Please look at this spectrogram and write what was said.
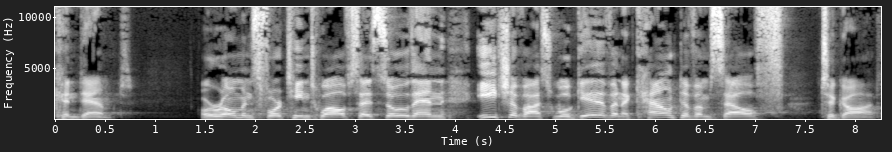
condemned. Or Romans 14:12 says, "So then each of us will give an account of himself to God."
